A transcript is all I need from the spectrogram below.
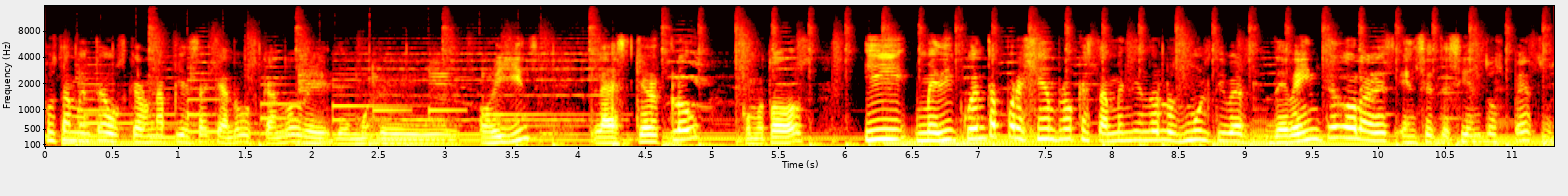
justamente a buscar una pieza que ando buscando de, Origins, la Scarecrow, como todos, y me di cuenta, por ejemplo, que están vendiendo los multiverse de 20 dólares en 700 pesos.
